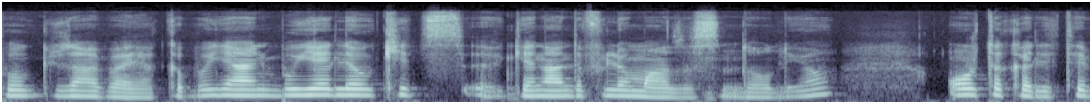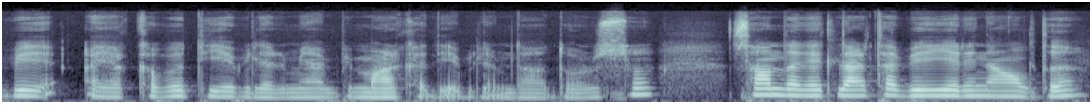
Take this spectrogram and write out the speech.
Bu güzel bir ayakkabı. Yani bu Yellow Kids e, genelde Flo mağazasında oluyor. Orta kalite bir ayakkabı diyebilirim. Yani bir marka diyebilirim daha doğrusu. Sandaletler tabii yerini aldı.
